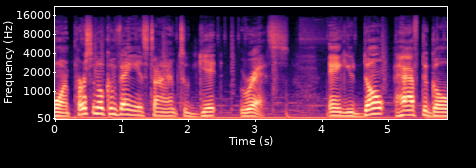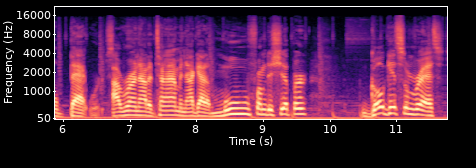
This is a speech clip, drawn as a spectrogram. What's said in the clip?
on personal conveyance time to get rest. And you don't have to go backwards. I run out of time and I gotta move from the shipper, go get some rest,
